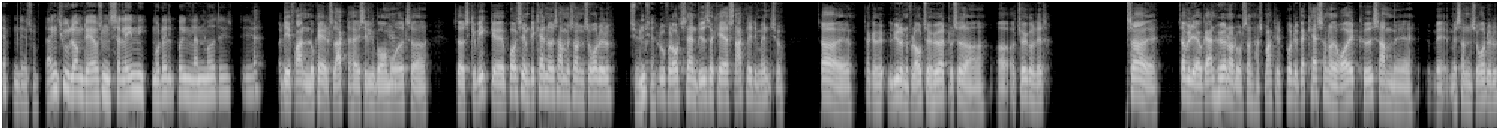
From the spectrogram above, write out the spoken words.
Ja, men det er, der er ingen tvivl om, det er jo sådan en salami-model på en eller anden måde. Det, det... Ja. Og det er fra en lokal slagter her i Silkeborg-området, så, så skal vi ikke øh, prøve at se, om det kan noget sammen med sådan en sort øl? synes jeg. Kan du få lov til at tage en bid, så kan jeg snakke lidt imens jo. Så, øh, så kan lytterne få lov til at høre, at du sidder og, og, og tykker lidt. Så, øh, så vil jeg jo gerne høre, når du sådan har smagt lidt på det, hvad kan så noget røget kød sammen med, med, med sådan en sort øl?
